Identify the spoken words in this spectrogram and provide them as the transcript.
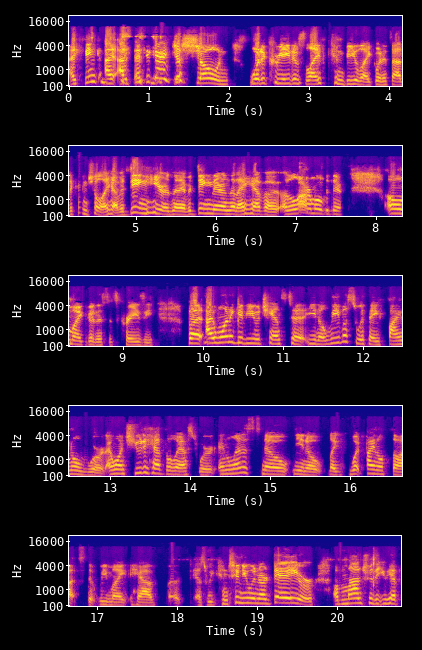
I think I, I, I, think I've just shown what a creative's life can be like when it's out of control. I have a ding here, and then I have a ding there, and then I have a, an alarm over there. Oh my goodness, it's crazy. But I want to give you a chance to, you know, leave us with a final word. I want you to have the last word, and let us know, you know, like what final thoughts that we might have uh, as we continue in our day, or a mantra that you have.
